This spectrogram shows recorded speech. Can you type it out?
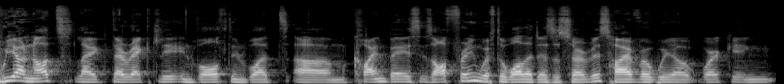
We are not like directly involved in what um, Coinbase is offering with the wallet as a service. However, we are working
